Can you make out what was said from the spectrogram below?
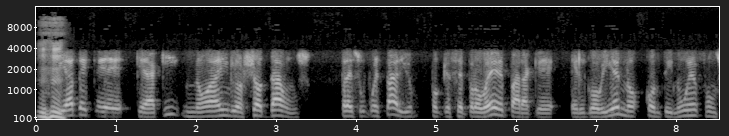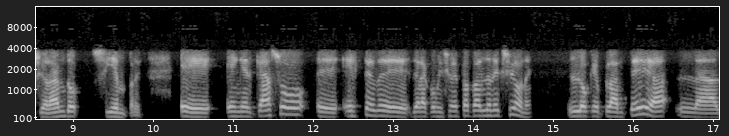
Fíjate que, que aquí no hay los shutdowns presupuestarios porque se provee para que el gobierno continúe funcionando siempre. Eh, en el caso eh, este de, la Comisión Estatal de Elecciones, lo que plantea la,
